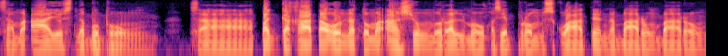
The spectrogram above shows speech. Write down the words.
sa maayos na bubong, sa pagkakataon na tumaas yung moral mo kasi from squatter na barong-barong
